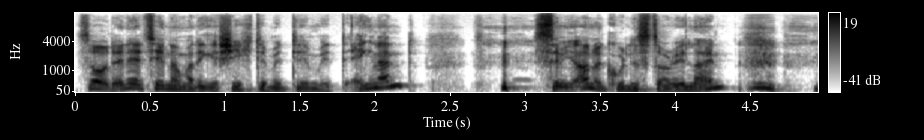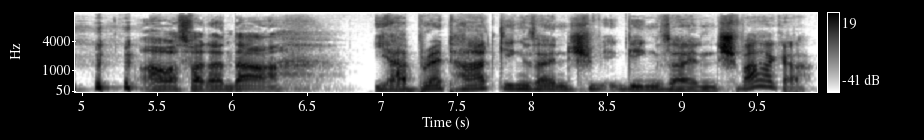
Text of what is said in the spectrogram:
So, dann erzähl noch mal die Geschichte mit dem mit England. ist nämlich auch eine coole Storyline. Aber was war dann da? Ja, Bret Hart gegen seinen, gegen seinen Schwager.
